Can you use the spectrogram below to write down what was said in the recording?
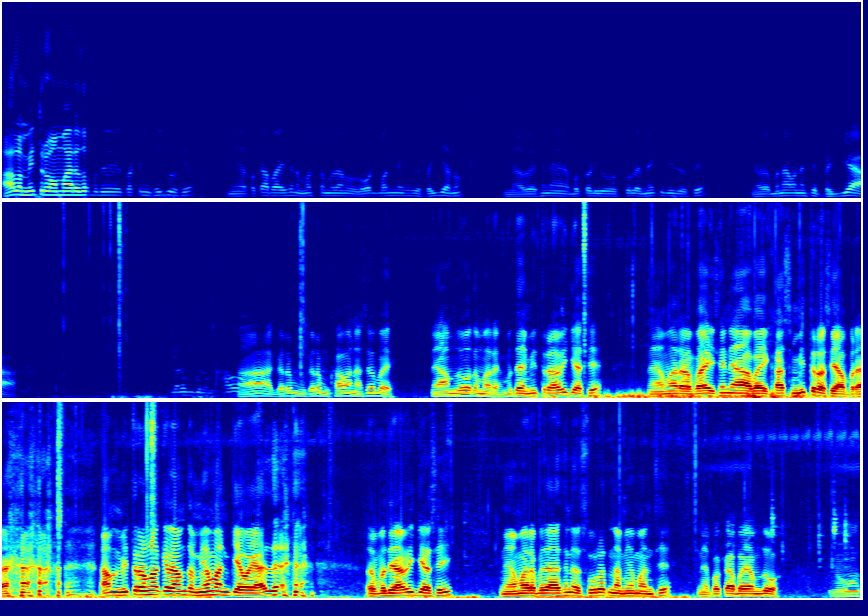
હાલો મિત્રો અમારે તો બધું કટિંગ થઈ ગયું છે ને પકાભાઈ છે ને મસ્ત મજાનો લોટ બાંધી નાખ્યો છે ભજીયાનો. ને હવે છે ને બકડીઓ સોલે મેકી દીધો છે. ને હવે બનાવવાના છે ભજીયા. હા ગરમ ગરમ ખાવાના છે ભાઈ. ને આમ જોવો તમારે બધા મિત્ર આવી ગયા છે. ને અમારા ભાઈ છે ને આ ભાઈ ખાસ મિત્ર છે આપણા. આમ મિત્ર ન કહેવાય આમ તો મહેમાન કહેવાય આજે. બધા આવી ગયા છે. ને અમારા બધા છે ને સુરતના મહેમાન છે. ને પકાભાઈ આમ જો. હું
